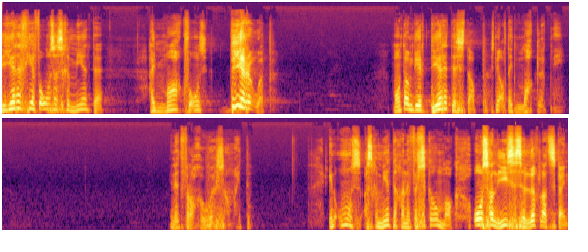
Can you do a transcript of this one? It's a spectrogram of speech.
Die Here gee vir ons as gemeente. Hy maak vir ons deure oop. Maar om deur deure te stap is nie altyd maklik nie. En dit vra gehoorsaamheid. En ons as gemeente gaan 'n verskil maak. Ons gaan Jesus se lig laat skyn.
